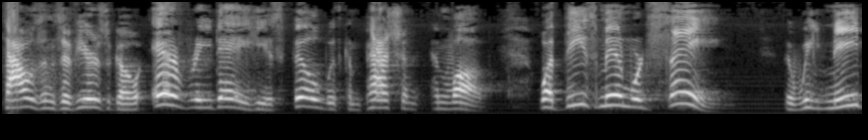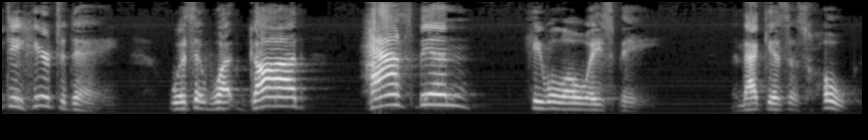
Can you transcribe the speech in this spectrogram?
thousands of years ago. Every day he is filled with compassion and love. What these men were saying that we need to hear today was that what God has been, he will always be. And that gives us hope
